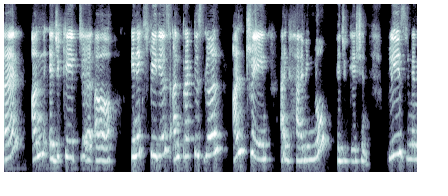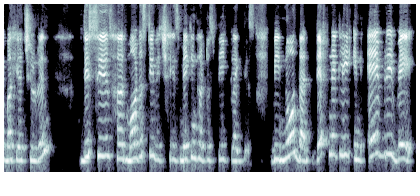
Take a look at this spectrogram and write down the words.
an uneducated, uh, inexperienced, unpracticed girl, untrained, and having no education. Please remember here, children, this is her modesty which is making her to speak like this. We know that definitely in every way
